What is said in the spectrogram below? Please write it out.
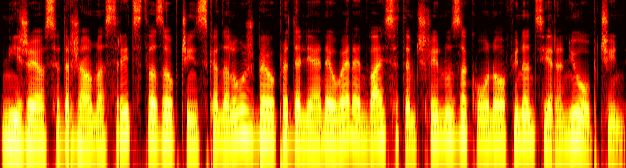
Nižajo se državna sredstva za občinske naložbe, opredeljene v enaindvajsetem členu zakona o financiranju občin.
